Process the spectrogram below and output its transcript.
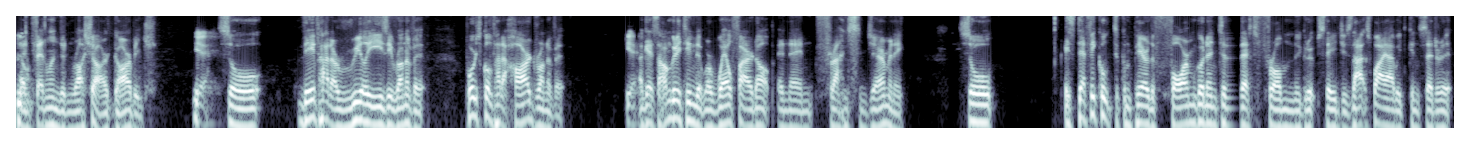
No. And Finland and Russia are garbage. yeah So they've had a really easy run of it. Portugal have had a hard run of it. Yeah. Against a Hungary team that were well fired up, and then France and Germany. So it's difficult to compare the form going into this from the group stages. That's why I would consider it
